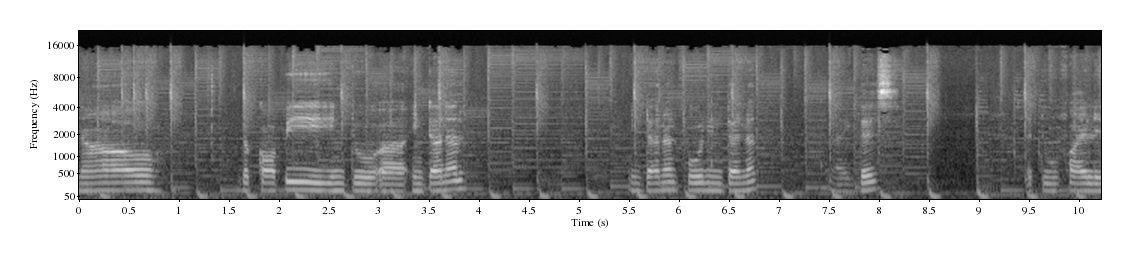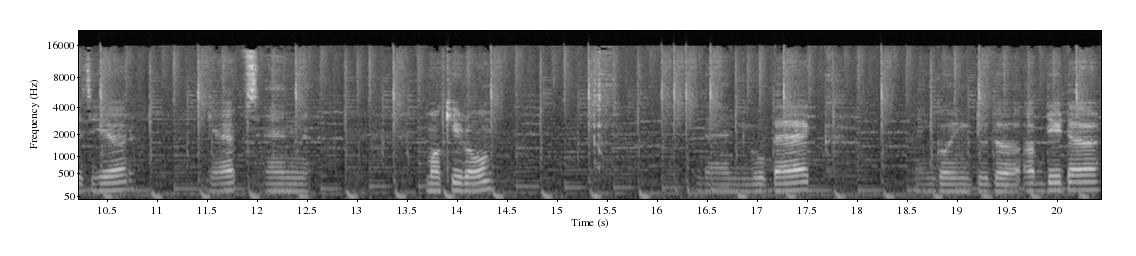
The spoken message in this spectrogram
Now the copy into uh, internal. Internal phone internal like this the two file is here. Gapps and Mokee ROM. Then go back and going to the updater.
